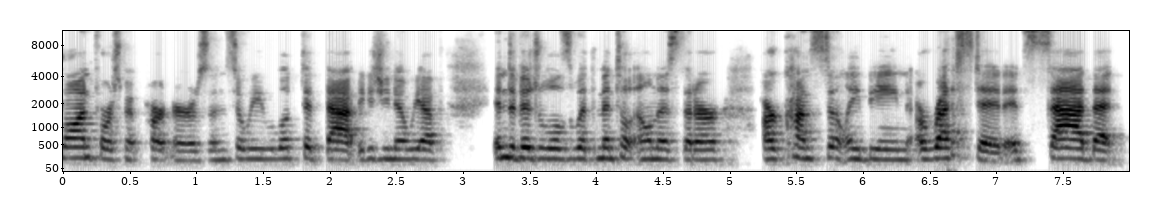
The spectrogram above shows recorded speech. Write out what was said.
law enforcement partners. And so we looked at that because you know we have individuals with mental illness that are are constantly being arrested. It's sad that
